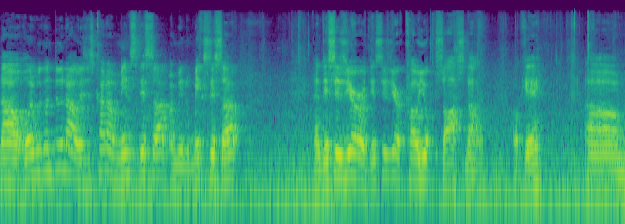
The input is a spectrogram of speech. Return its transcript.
now what we're gonna do now is just kind of mince this up. I mean, mix this up. And this is your this is your kau yuk sauce now. Okay. Um,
